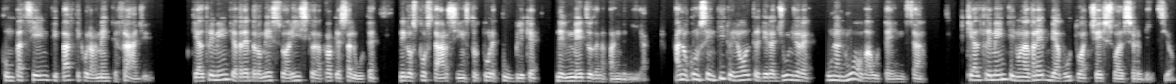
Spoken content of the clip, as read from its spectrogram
con pazienti particolarmente fragili, che altrimenti avrebbero messo a rischio la propria salute nello spostarsi in strutture pubbliche nel mezzo della pandemia. Hanno consentito inoltre di raggiungere una nuova utenza che altrimenti non avrebbe avuto accesso al servizio.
